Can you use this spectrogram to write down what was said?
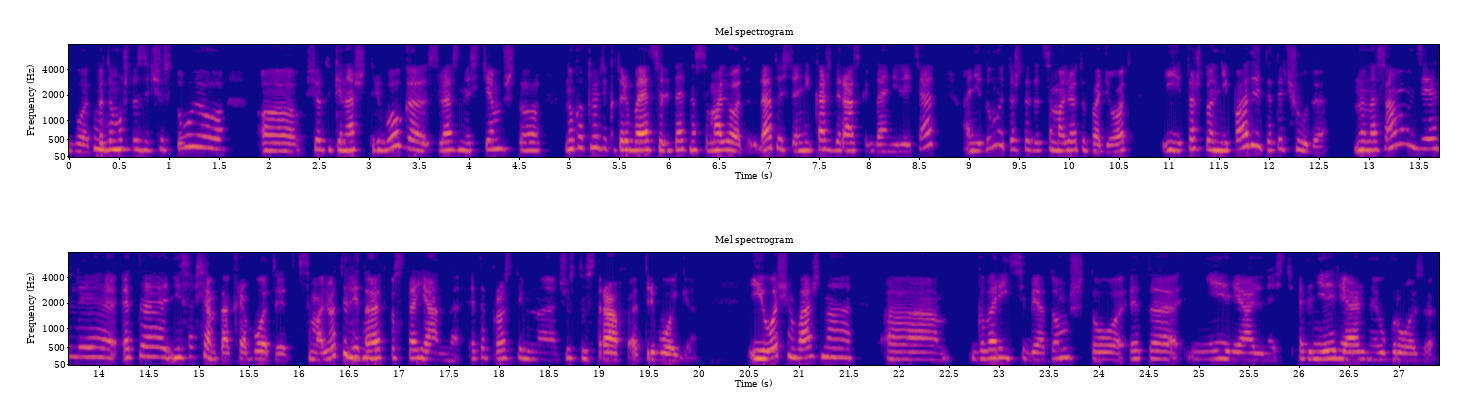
Вот, mm-hmm. потому что зачастую э, все-таки наша тревога связана с тем, что, ну, как люди, которые боятся летать на самолетах, да, то есть они каждый раз, когда они летят, они думают, то, что этот самолет упадет, и то, что он не падает, это чудо. Но на самом деле это не совсем так работает. Самолеты mm-hmm. летают постоянно. Это просто именно чувство страха, тревоги. И очень важно э, говорить себе о том, что это не реальность, это не реальная угроза.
